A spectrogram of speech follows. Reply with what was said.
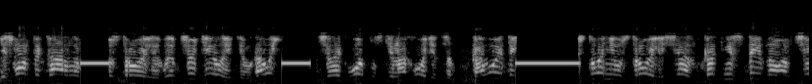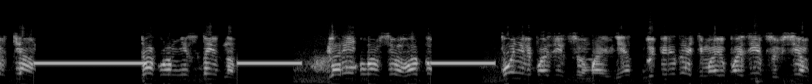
из Монте-Карло устроили, вы что делаете, у кого человек в отпуске находится, кого это что они устроили сейчас, как не стыдно вам, чертям, как вам не стыдно, гореть вам все в аду. Поняли позицию мою, нет? Вы передайте мою позицию всем,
